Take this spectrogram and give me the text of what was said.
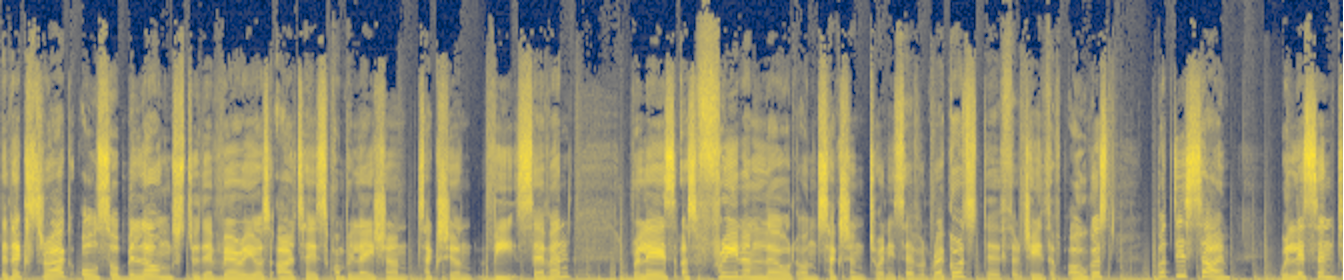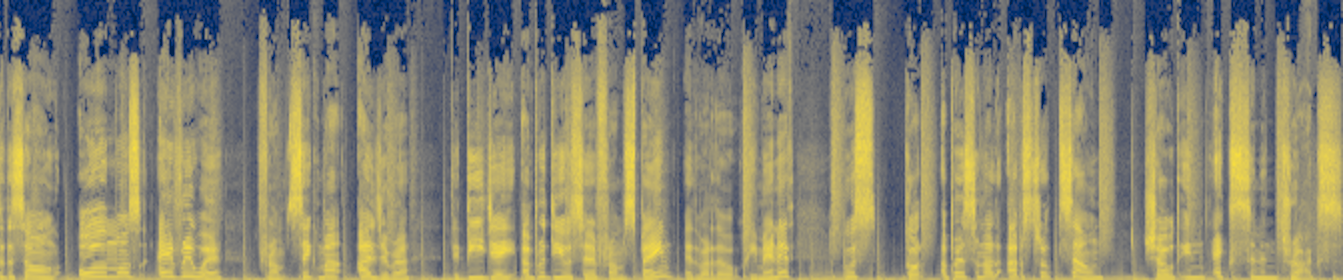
The next track also belongs to the various artists compilation section V7, released as a free download on section 27 Records the 13th of August, but this time we listen to the song Almost Everywhere from Sigma Algebra, the DJ and producer from Spain, Eduardo Jimenez, who's got a personal abstract sound showed in excellent tracks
